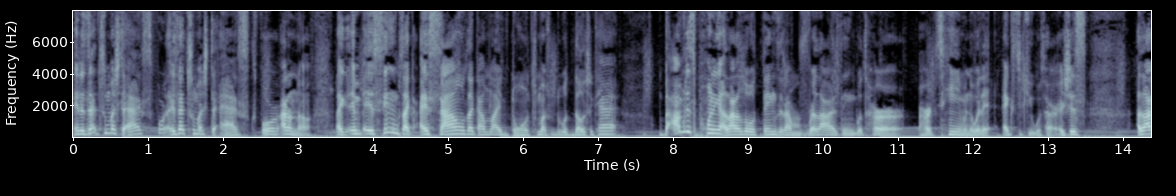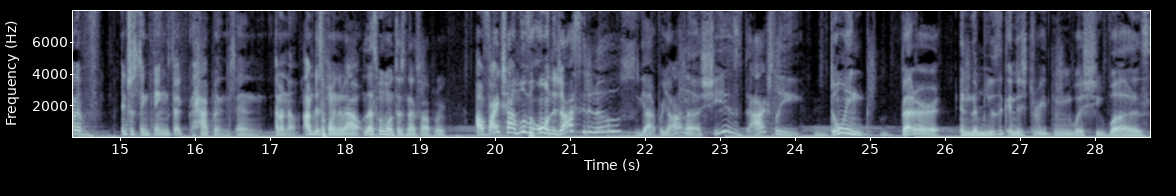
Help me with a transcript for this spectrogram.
And is that too much to ask for? Is that too much to ask for? I don't know. Like it, it seems like it sounds like I'm like doing too much with Doja Cat, but I'm just pointing out a lot of little things that I'm realizing with her her team and the way they execute with her. It's just a lot of interesting things that happens and I don't know. I'm just pointing out. Let's move on to this next topic. All right, y'all, moving on. Did y'all see the news? Yeah, Rihanna. She is actually doing better in the music industry than what she was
